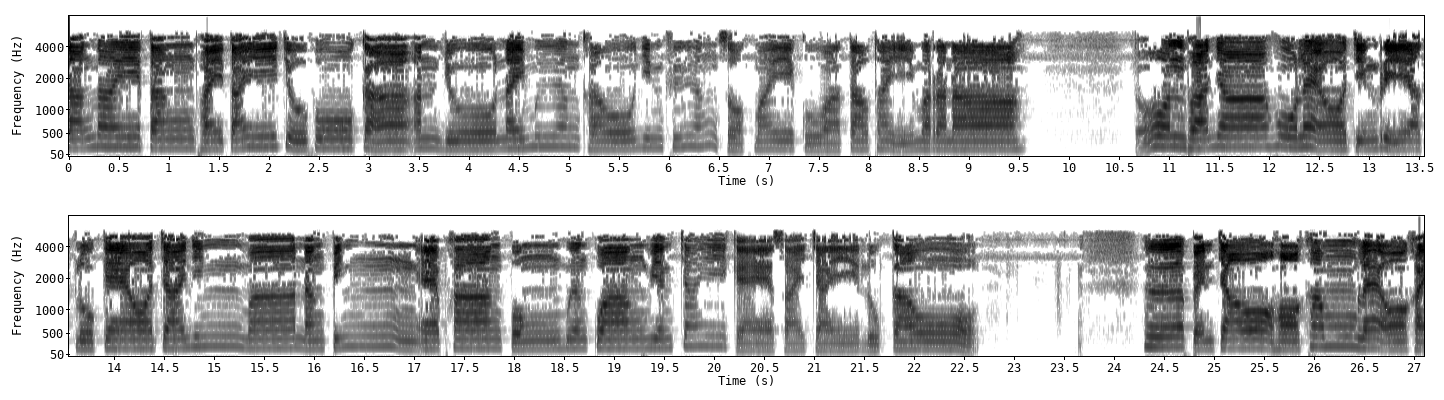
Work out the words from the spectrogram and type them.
นางในตั้งไผ่ไตจูผูกาอันอยู่ในเมืองเขายินเครื่องโศกไม่กลัวเต้าไทยมรณา ตนพญาหูแล้วจิงเรียกลูกแก้วใจยิ่งมานังปิ้งแอบข้างปงเบืองกวางเวียงใจแก่ใส่ใจลูกเก่าเออเป็นเจ้าห่อคำแล้วไข่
